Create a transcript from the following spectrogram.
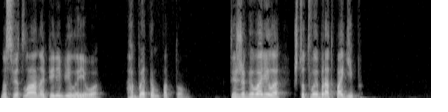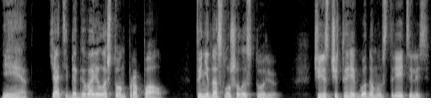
Но Светлана перебила его. «Об этом потом. Ты же говорила, что твой брат погиб». «Нет, я тебе говорила, что он пропал. Ты не дослушал историю. Через четыре года мы встретились.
